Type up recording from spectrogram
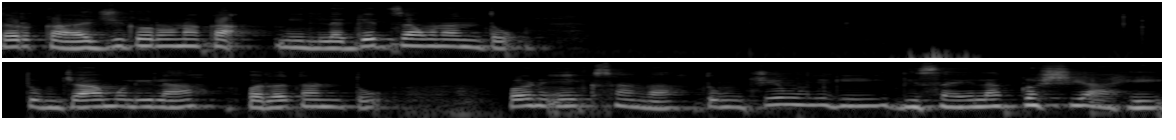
तर काळजी करू नका मी लगेच जाऊन आणतो. तुमच्या मुलीला परत आणतो. पण एक सांगा तुमची मुलगी दिसायला कशी आहे?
